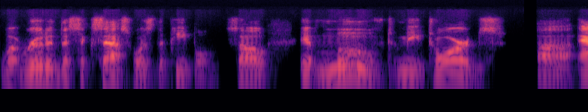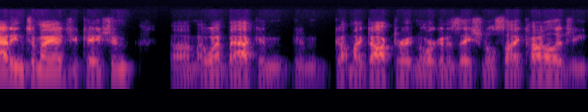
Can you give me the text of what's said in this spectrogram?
what rooted the success was the people so it moved me towards uh, adding to my education um, i went back and, and got my doctorate in organizational psychology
